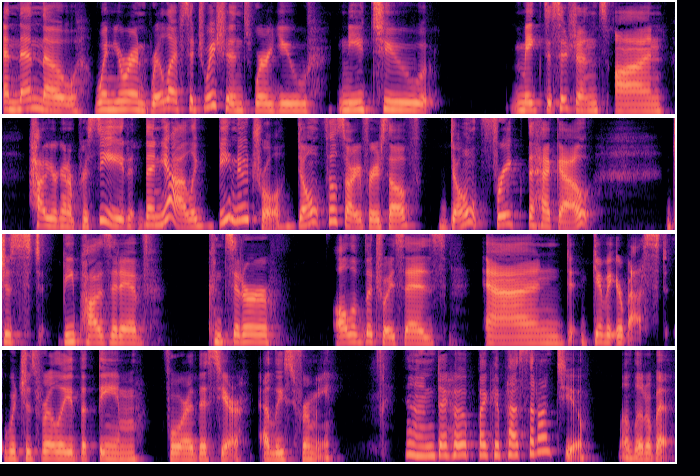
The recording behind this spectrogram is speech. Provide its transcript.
And then, though, when you're in real life situations where you need to make decisions on how you're going to proceed, then yeah, like be neutral. Don't feel sorry for yourself. Don't freak the heck out. Just be positive. Consider all of the choices and give it your best, which is really the theme for this year, at least for me. And I hope I could pass that on to you a little bit.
